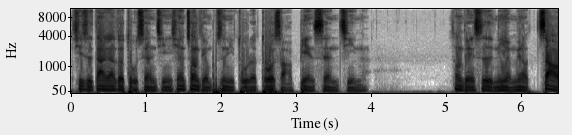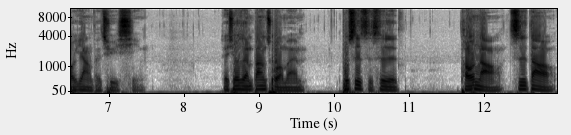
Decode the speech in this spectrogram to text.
其实大家都读圣经，现在重点不是你读了多少遍圣经了，重点是你有没有照样的去行。所以求神帮助我们。不是只是头脑知道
